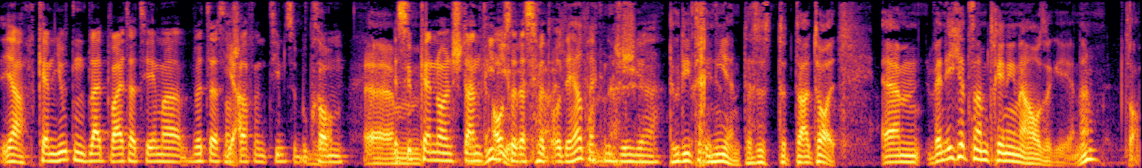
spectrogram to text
ja, Cam Newton bleibt weiter Thema, wird er es noch ja. schaffen, ein Team zu bekommen. So, ähm, es gibt keinen neuen Stand, außer dass er mit Odell Beckham Jr. Du, die trainieren, das ist total toll. Ähm, wenn ich jetzt nach dem Training nach Hause gehe, ne? So.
